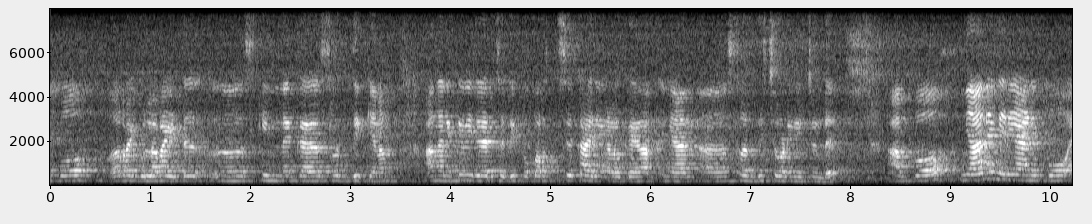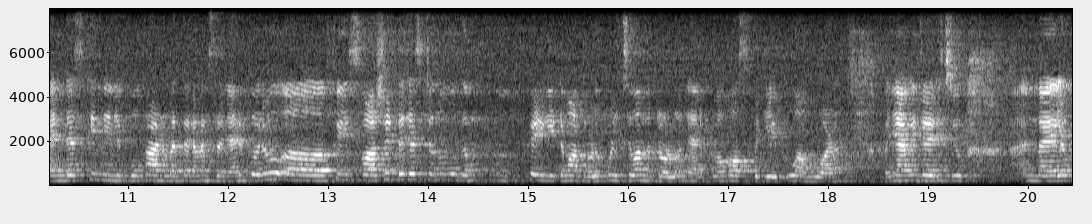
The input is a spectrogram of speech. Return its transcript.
ഇപ്പോൾ റെഗുലറായിട്ട് സ്കിന്നൊക്കെ ശ്രദ്ധിക്കണം. അങ്ങനെയൊക്കെ വിചാരിച്ചിട്ട് ഇപ്പോൾ കുറച്ച് കാര്യങ്ങളൊക്കെ ഞാൻ ശ്രദ്ധിച്ചു തുടങ്ങിയിട്ടുണ്ട്. അപ്പോൾ ഞാൻ എങ്ങനെയാണ് ഇപ്പോൾ എന്റെ സ്കിന്നിൽ ഇപ്പോൾ കാണുമ്പോൾ തന്നെ മനസ്സിലായി. ഞാനിപ്പോൾ ഒരു ഫേസ് വാഷ് ഇട്ട് ജസ്റ്റ് ഒന്ന് മുഖം കഴുകിയിട്ട് മാത്രമേ കുളിച്ച് വന്നിട്ടുള്ളൂ. ഞാനിപ്പോൾ ഹോസ്പിറ്റലിൽ പോകാൻ പോവാണ്. അപ്പോൾ ഞാൻ വിചാരിച്ചു എന്തായാലും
